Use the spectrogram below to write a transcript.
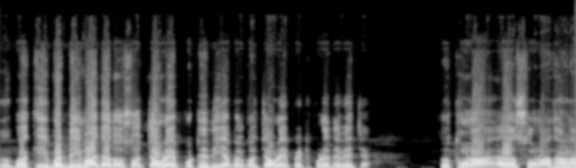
ਤੋ ਬਾਕੀ ਵੱਡੀ ਮੱਝ ਆ ਦੋਸਤੋ ਚੌੜੇ ਪੁੱਠੇ ਦੀ ਆ ਬਿਲਕੁਲ ਚੌੜੇ ਪਿੱਠ ਪੁੜੇ ਦੇ ਵਿੱਚ। ਤੋ ਥੋਣਾ ਸੋਹਣਾ ਥਾਣਾ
